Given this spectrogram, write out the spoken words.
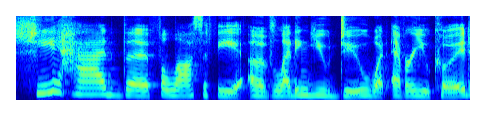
she had the philosophy of letting you do whatever you could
